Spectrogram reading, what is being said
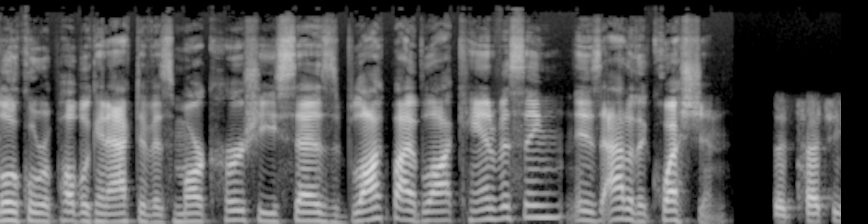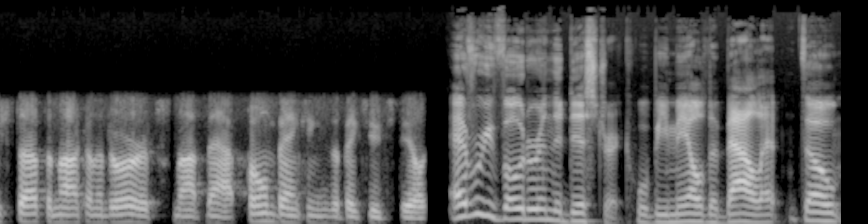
Local Republican activist Mark Hershey says block by block canvassing is out of the question. The touchy stuff, the knock on the door, it's not that. Phone banking is a big, huge deal. Every voter in the district will be mailed a ballot, though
